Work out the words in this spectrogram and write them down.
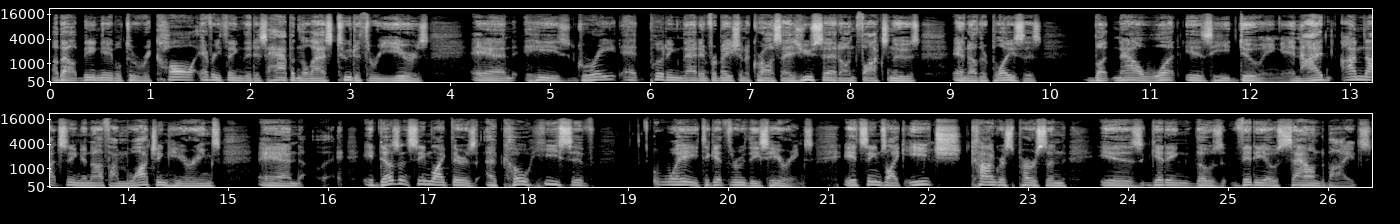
about being able to recall everything that has happened the last two to three years. And he's great at putting that information across, as you said, on Fox News and other places but now what is he doing? And i i'm not seeing enough. I'm watching hearings and it doesn't seem like there's a cohesive way to get through these hearings. It seems like each congressperson is getting those video sound bites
